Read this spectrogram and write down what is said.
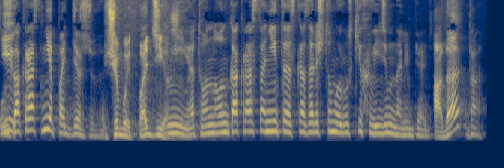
Он и- как раз не поддерживает. почему это поддерживает? Нет, он, он как раз, они-то сказали, что мы русских видим на Олимпиаде. А, да? Да.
